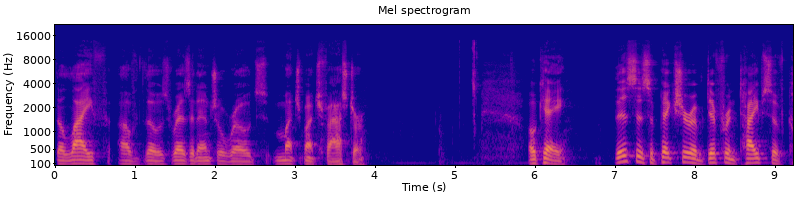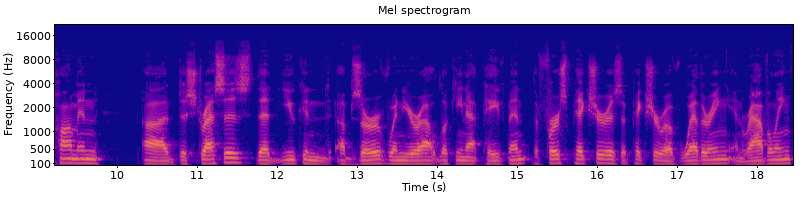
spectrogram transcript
the life of those residential roads much, much faster. Okay, this is a picture of different types of common uh, distresses that you can observe when you're out looking at pavement. The first picture is a picture of weathering and raveling.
